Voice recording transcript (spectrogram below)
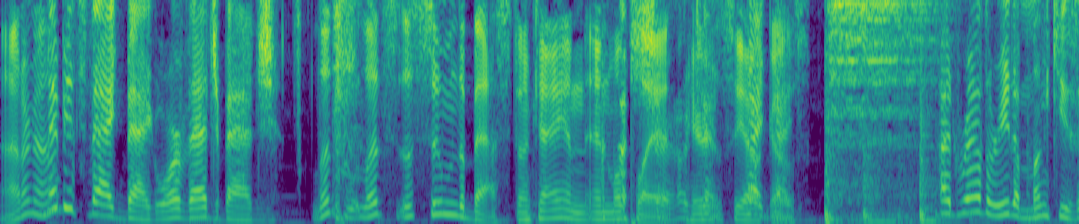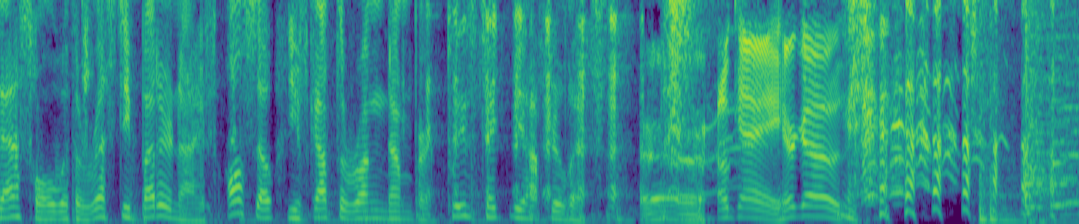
I don't know. Maybe it's Vag Bag or Veg Badge. let's let's assume the best. Okay, and and we'll play Sure, it. okay. Here, see how it goes. Bag. Goes. I'd rather eat a monkey's asshole with a rusty butter knife. Also, you've got the wrong number. Please take me off your list. okay, here goes.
